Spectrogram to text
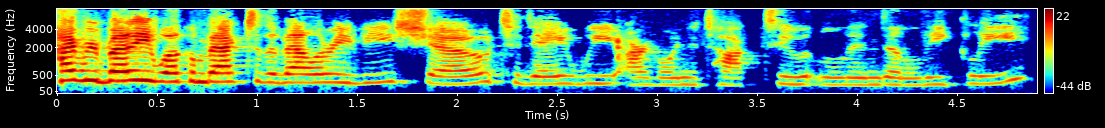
Hi, everybody. Welcome back to the Valerie V Show. Today we are going to talk to Linda Leekley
